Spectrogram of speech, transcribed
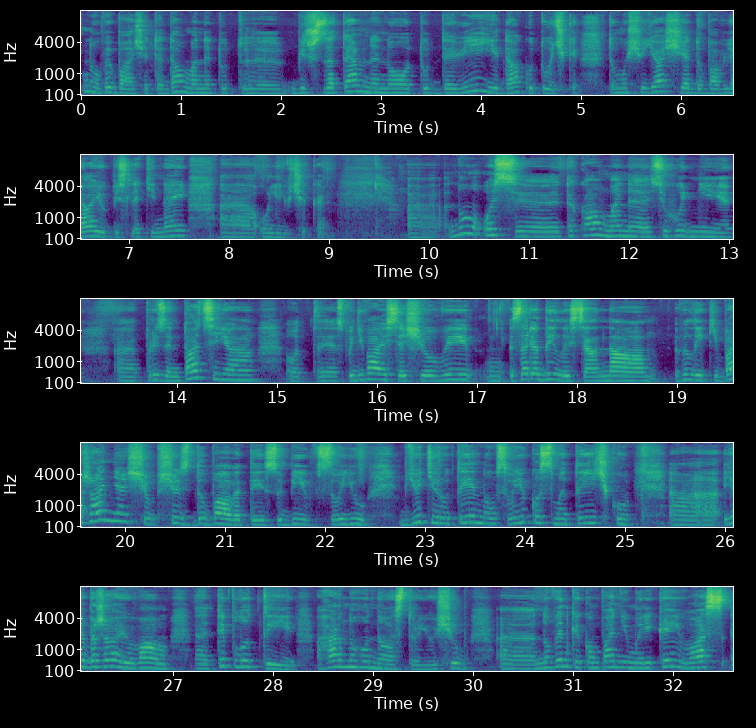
ну, ви бачите, да, у мене тут більш затемнено, тут де вії, да, куточки, тому що я ще додаю після тіней олівчики. Ну, ось така у мене сьогодні презентація. От, е, сподіваюся, що ви зарядилися на великі бажання, щоб щось додати собі в свою б'юті-рутину, в свою косметичку. Е, Я бажаю вам е, теплоти, гарного настрою, щоб е, новинки компанії Mary Kay вас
